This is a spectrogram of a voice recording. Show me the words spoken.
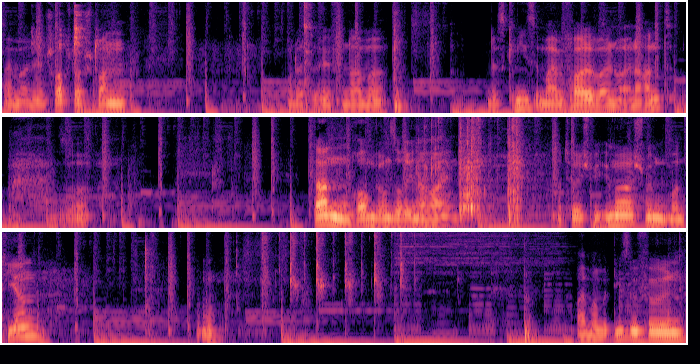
einmal in den Schraubstock spannen. Und das Hilfenahme des Knies in meinem Fall, weil nur eine Hand. So. Dann brauchen wir unsere Innereien. Natürlich wie immer schwimmend montieren. Einmal mit Diesel füllen.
